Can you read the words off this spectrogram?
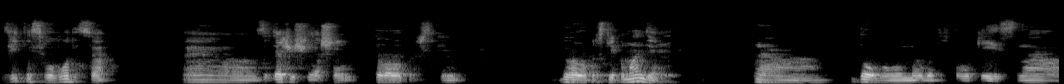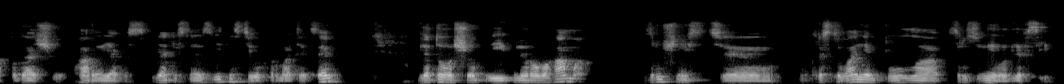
Звітність виводиться, е, завдячуючи нашій девелоперській, девелоперській команді. Е, Довго ми витратили кейс на подачу гарної якіс, якісної звітності у форматі Excel для того, щоб і кольорова гама, зручність у була зрозуміла для всіх.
